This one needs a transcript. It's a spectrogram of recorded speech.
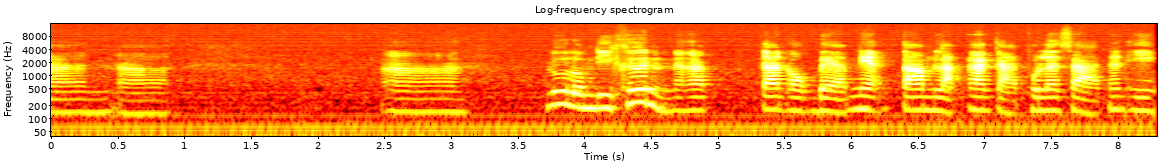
การา ลู่ลมดีขึ้นนะครับ การออกแบบเนี่ยตามหลักอากาศพลศาสตร์นั่นเอง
